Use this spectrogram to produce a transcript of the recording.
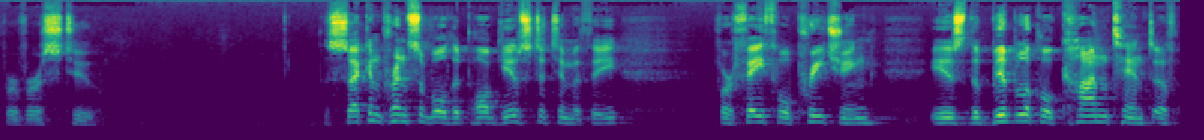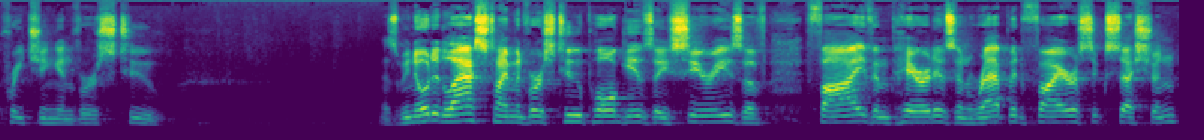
for verse 2. The second principle that Paul gives to Timothy for faithful preaching is the biblical content of preaching in verse 2. As we noted last time in verse 2, Paul gives a series of five imperatives in rapid fire succession,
